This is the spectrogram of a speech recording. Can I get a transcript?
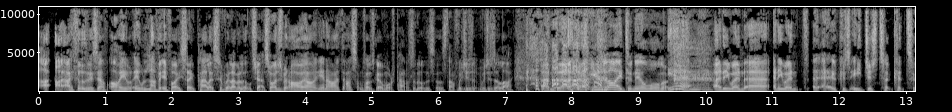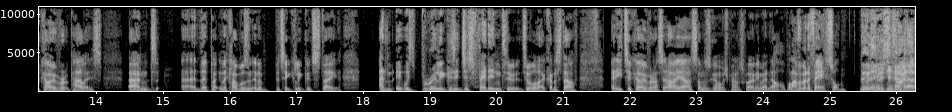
I, I thought to myself, oh, he'll, he'll love it if I say Palace, and we'll have a little chat. So I just went, oh, oh, you know, I, I sometimes go and watch Palace and all this sort of stuff, which is which is a lie. And uh, you lied to Neil Warnock. yeah, and he went, uh, and he went because he just took took over at Palace, and uh, the the club wasn't in a particularly good state. And it was brilliant because it just fed into to all that kind of stuff. And he took over, and I said, "Oh yeah, I sometimes go and watch Palace play." And he went, "Oh, well, have a bit of faith, son." Straight,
